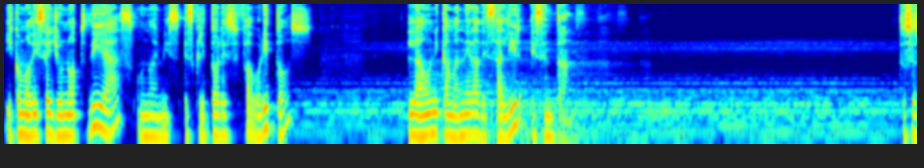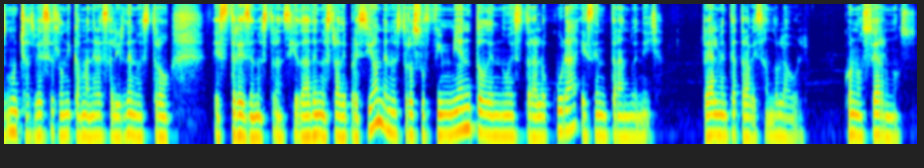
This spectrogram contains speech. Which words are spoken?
Y como dice Junot Díaz, uno de mis escritores favoritos, la única manera de salir es entrando. Entonces muchas veces la única manera de salir de nuestro estrés, de nuestra ansiedad, de nuestra depresión, de nuestro sufrimiento, de nuestra locura, es entrando en ella, realmente atravesando la ola, conocernos.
